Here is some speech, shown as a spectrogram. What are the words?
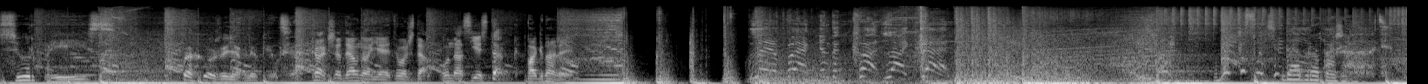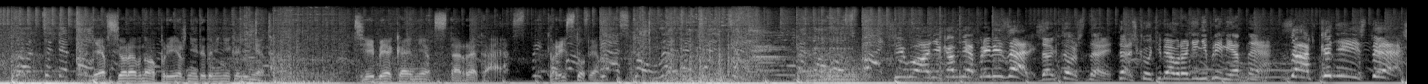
Сюрприз. Похоже, я влюбился. Как же давно я этого ждал. У нас есть танк. Погнали. Добро пожаловать. Мне все равно, прежний ты Доминик или нет. Тебе конец, Торетто. Приступим. Чего они ко мне привязались? Да кто ж знает, тачка у тебя вроде неприметная. Заткнись, Тэш!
